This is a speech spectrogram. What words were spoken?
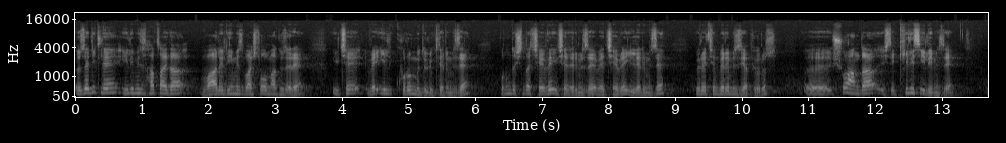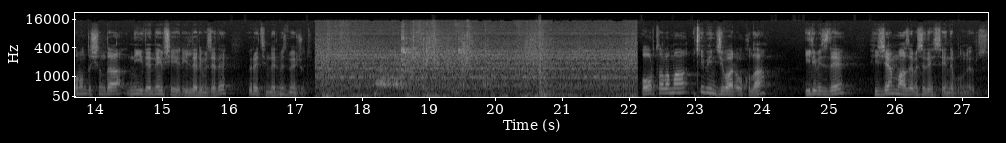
Özellikle ilimiz Hatay'da valiliğimiz başta olmak üzere ilçe ve il kurum müdürlüklerimize, bunun dışında çevre ilçelerimize ve çevre illerimize üretimlerimizi yapıyoruz. Ee, Şu anda işte Kilis ilimize, onun dışında Niğde, Nevşehir illerimize de üretimlerimiz mevcut. Ortalama 2000 civar okula ilimizde hijyen malzemesi desteğinde bulunuyoruz.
